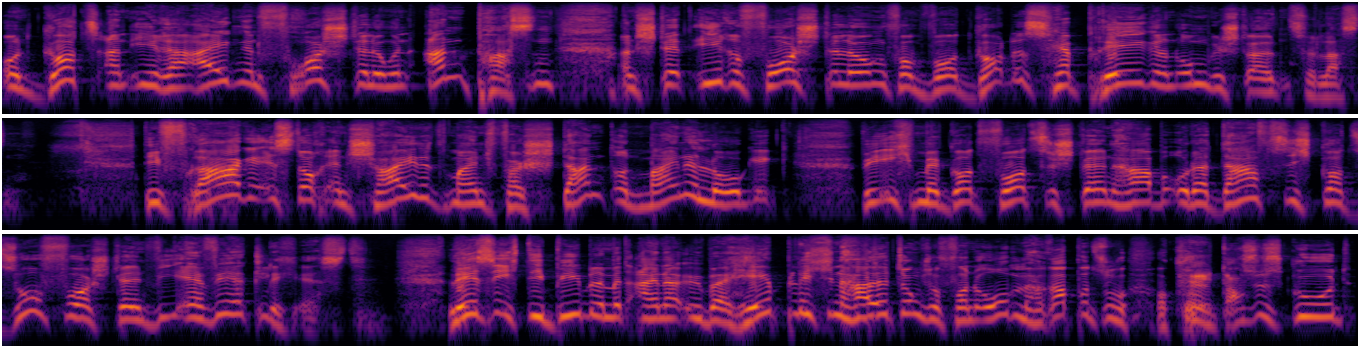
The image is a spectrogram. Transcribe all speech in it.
und Gott an ihre eigenen Vorstellungen anpassen, anstatt ihre Vorstellungen vom Wort Gottes her prägen und umgestalten zu lassen. Die Frage ist doch, entscheidet mein Verstand und meine Logik, wie ich mir Gott vorzustellen habe, oder darf sich Gott so vorstellen, wie er wirklich ist? Lese ich die Bibel mit einer überheblichen Haltung, so von oben herab und so, okay, das ist gut,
